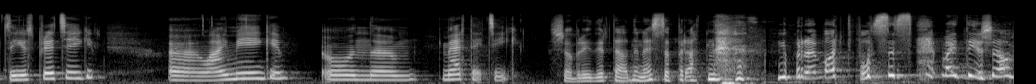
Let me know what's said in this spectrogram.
dzīvespriecīgi, uh, laimīgi un um, mērķtiecīgi. Šobrīd ir tāda nesapratne no Reborta puses, vai tiešām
